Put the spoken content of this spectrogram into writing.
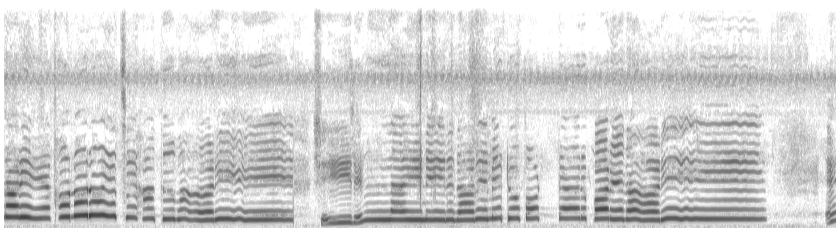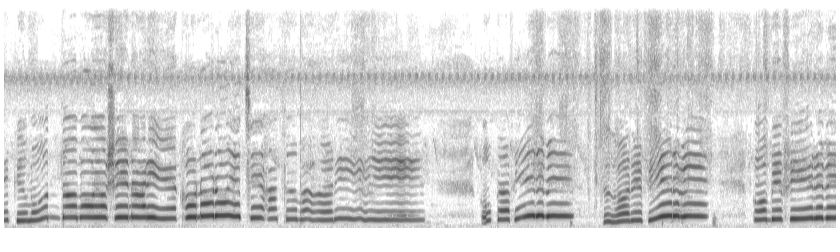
নারী এখনও রয়েছে হাত বাড়িয়ে সেই রেল লাইনের ধারে মেট্রো পট্টার পারে দাঁড়িয়ে এক মধ্য বয়সী নারী এখনও রয়েছে হাত বাড়িয়ে কোকা ফিরবে? ঘরে ফিরবে? কবে ফিরবে?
